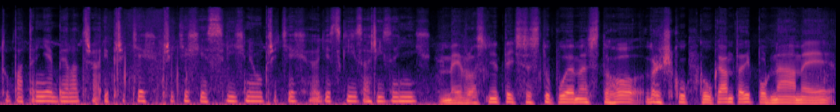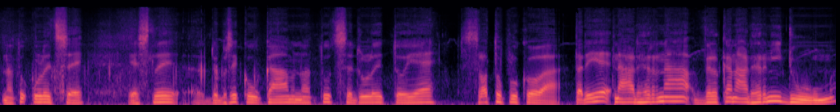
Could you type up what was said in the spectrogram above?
tu patrně byla třeba i při těch, při těch jeslích nebo při těch eh, dětských zařízeních. My vlastně teď sestupujeme z toho vršku, koukám tady pod námi na tu ulici, jestli dobře koukám na tu ceduli, to je Svatopluková. Tady je nádherná, velká nádherný dům,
